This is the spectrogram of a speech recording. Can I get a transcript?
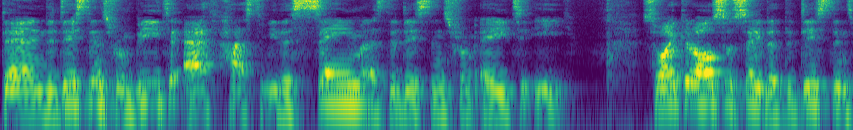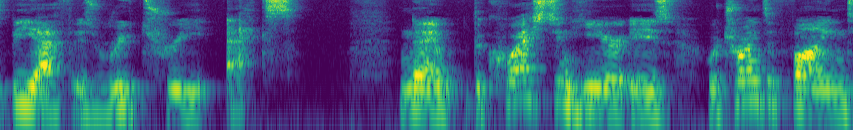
then the distance from B to F has to be the same as the distance from A to E. So I could also say that the distance BF is root 3x. Now, the question here is we're trying to find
